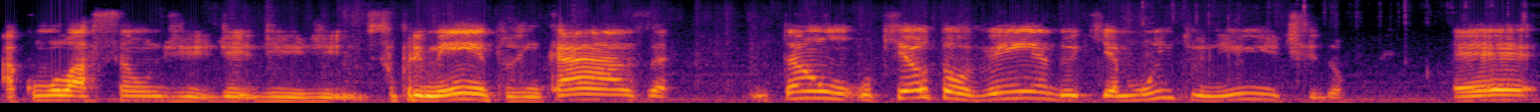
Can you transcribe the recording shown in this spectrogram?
acumulação de, de, de, de, suprimentos em casa. Então, o que eu estou vendo e que é muito nítido é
